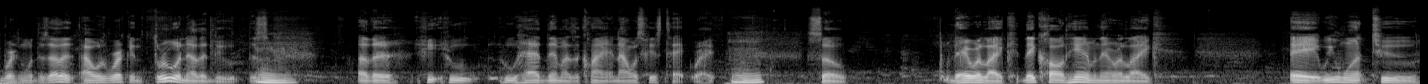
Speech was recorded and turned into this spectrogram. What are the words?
working with this other, I was working through another dude, this Mm-hmm. other he who who had them as a client, and I was his tech, right? Mm-hmm. So they were like, they called him and they were like, "Hey, we want to,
